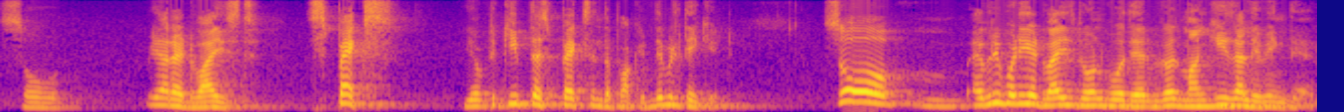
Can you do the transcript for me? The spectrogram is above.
So, we are advised. Specs, you have to keep the specs in the pocket, they will take it. So, everybody advised don't go there because monkeys are living there.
